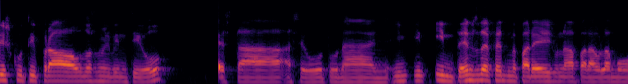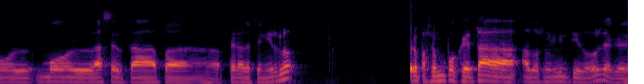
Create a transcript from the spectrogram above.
discutit prou 2021. Està, ha sigut un any in, in, intens, de fet, me pareix una paraula molt, molt acertada per, per a definir-lo. Però passem un poquet a, a 2022, ja que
